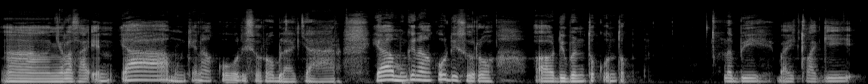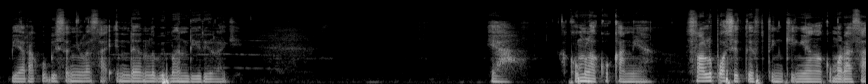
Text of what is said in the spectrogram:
uh, nyelesain ya mungkin aku disuruh belajar. Ya mungkin aku disuruh uh, dibentuk untuk lebih baik lagi biar aku bisa nyelesain dan lebih mandiri lagi. Ya aku melakukannya. Selalu positive thinking. Yang aku merasa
